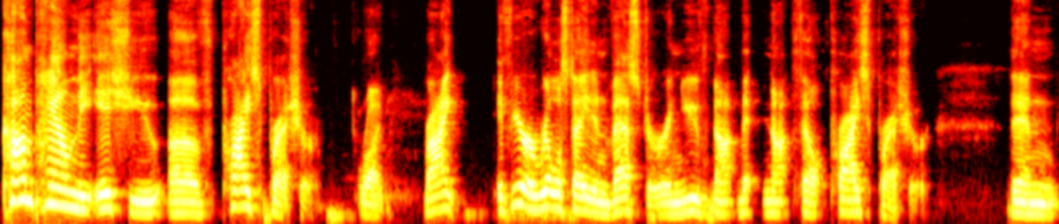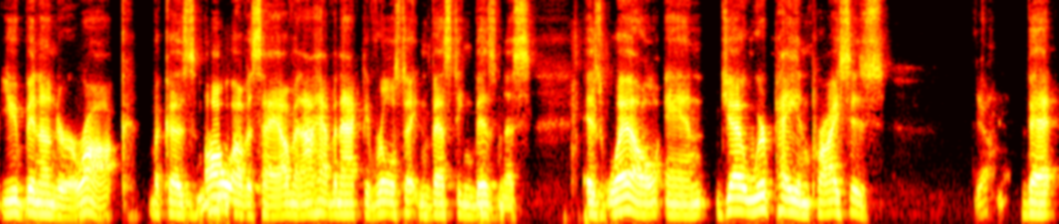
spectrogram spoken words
compound the issue of price pressure, Right. right? If you're a real estate investor and you've not be- not felt price pressure, then you've been under a rock because Mhm. all of us have, and I have an active real estate investing business as well. And Joe, we're paying prices Yeah. that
